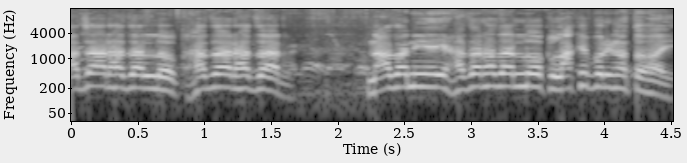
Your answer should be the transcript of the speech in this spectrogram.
হাজার হাজার লোক হাজার হাজার। না জানি এই হাজার হাজার লোক লাখে পরিণত হয়।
